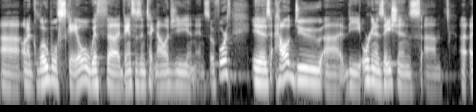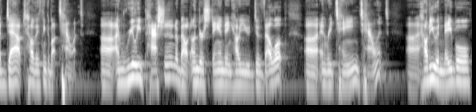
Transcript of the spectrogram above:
uh, on a global scale with uh, advances in technology and, and so forth. Is how do uh, the organizations um, adapt how they think about talent? Uh, I'm really passionate about understanding how you develop uh, and retain talent. Uh, how do you enable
